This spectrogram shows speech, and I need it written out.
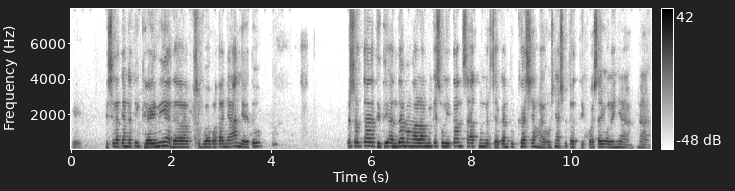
Oke. Di slide yang ketiga ini ada sebuah pertanyaan yaitu peserta didik Anda mengalami kesulitan saat mengerjakan tugas yang harusnya sudah dikuasai olehnya. Nah,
